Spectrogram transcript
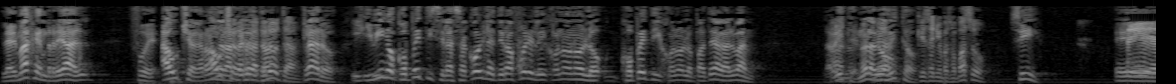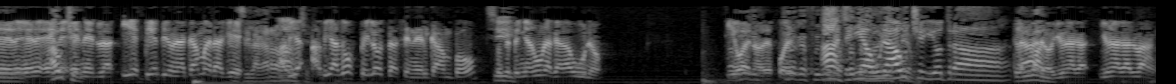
La imagen real fue Auche agarrando Auche la, pelota. Claro. Y, vino Copetti, se la sacó y la tiró afuera y le dijo, no, no, lo, Copetti dijo, no, lo patea Galván. ¿La Ah, viste? no, ¿No, la habías no. visto? ¿Qué es año paso a paso? Sí. Sí, Eh, en, en- Auche. en el E ESPN tiene una cámara que Se la agarraba había, dos pelotas en el campo, Sí. entonces tenían una cada uno. Y Ah, bueno, bueno, después... Ah, tenía una. Auche y otra Claro, Galván. y una, ga- y una Galván.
